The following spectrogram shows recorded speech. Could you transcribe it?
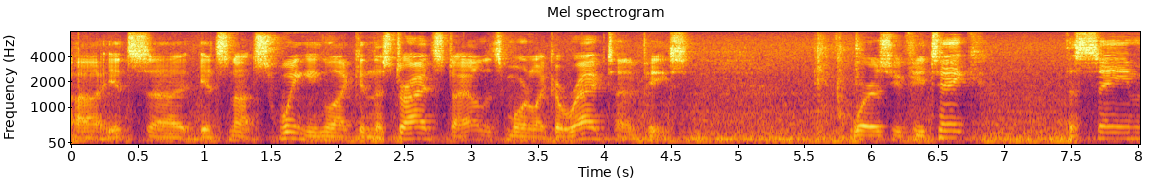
Uh, it's uh, it's not swinging like in the stride style. It's more like a ragtime piece. Whereas if you take the same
